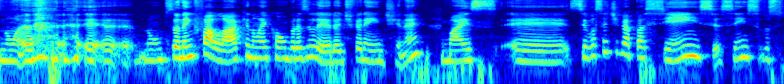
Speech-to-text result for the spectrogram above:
não é, é, é, não precisa nem falar que não é como brasileiro, é diferente, né? Mas é, se você tiver paciência, assim, se você,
